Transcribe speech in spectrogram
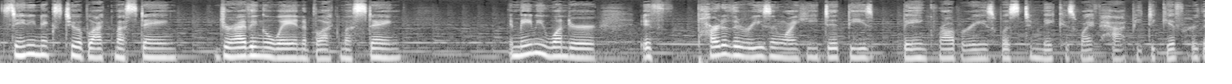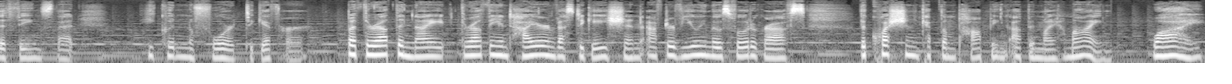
standing next to a black Mustang, driving away in a black Mustang. It made me wonder if part of the reason why he did these bank robberies was to make his wife happy, to give her the things that he couldn't afford to give her. But throughout the night, throughout the entire investigation, after viewing those photographs, the question kept on popping up in my mind. Why?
